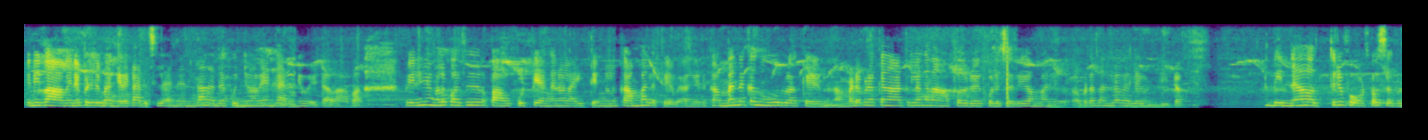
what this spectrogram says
പിന്നെ ഈ വാവിനെ പിടിച്ച് ഭയങ്കര കരച്ചിലായിരുന്നു എന്താണെന്ന് കുഞ്ഞുവാവയും കരഞ്ഞു പോയിട്ടാ വാവ? പിന്നെ ഞങ്ങൾ കുറച്ച് പാവക്കുട്ടി അങ്ങനെ ഐറ്റങ്ങളും കമ്മലൊക്കെ വാങ്ങിയിട്ട് കമ്മലിനൊക്കെ നൂറ് രൂപ ഒക്കെ ആയിരുന്നു. നമ്മുടെ ഇവിടെയൊക്കെ നാട്ടിലങ്ങനെ നാൽപ്പത് രൂപയൊക്കെ ഉള്ളൂ ചെറിയ കമ്മൽ അവിടെ നല്ല വിലയുണ്ട് കേട്ടോ. പിന്നെ ഒത്തിരി ഫോട്ടോസൊക്കെ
